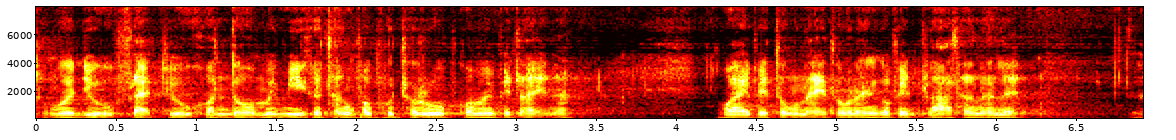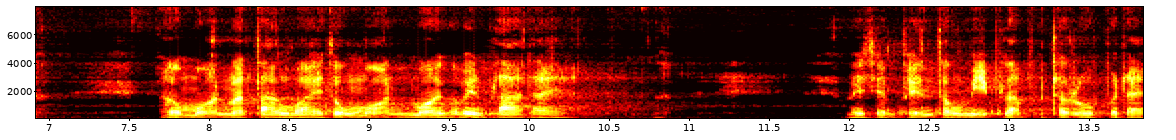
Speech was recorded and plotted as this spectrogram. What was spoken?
สมมติอยู่แฟลตอยู่คอนโด ไม่มีกระทั่งพระพุทธรูปก็ไม่เป็นไรนะไหว้ไปตรงไหนตรงนั้นก็เป็นพระทั้งนั้นแหละเอาหมอนมาตั้งไหว้ตรงหมอนหมอนก็เป็นพระได้ ไม่จำเป็นต้องมีพระพุทธรูปก็ได้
